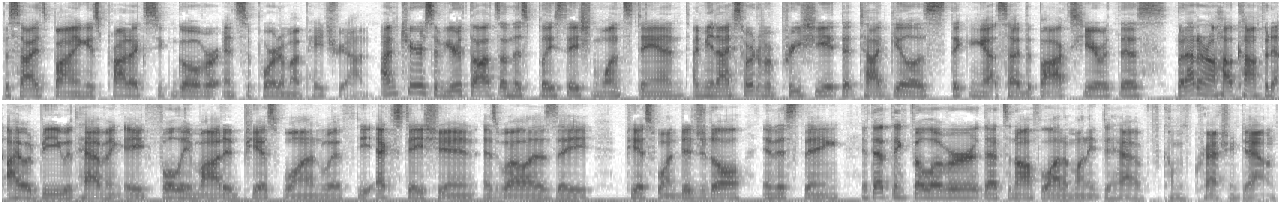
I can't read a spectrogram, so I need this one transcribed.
besides buying his products, you can go over and support him on Patreon. I'm curious of your thoughts on this PlayStation 1 stand. I mean, I sort of appreciate that Todd Gill is thinking outside the box here with this, but I don't know how confident I would be with having a fully modded PS1 with the X Station as well as a PS1 digital in this thing. If that thing fell over, that's an awful lot of money to have come crashing down.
